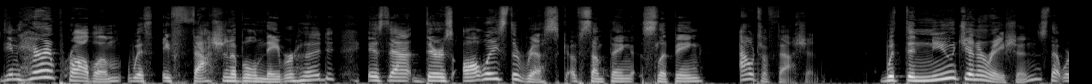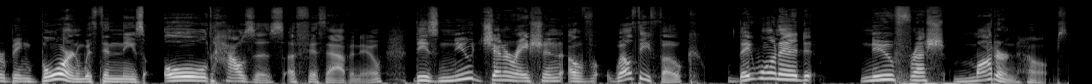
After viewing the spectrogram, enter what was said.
The inherent problem with a fashionable neighborhood is that there's always the risk of something slipping out of fashion. With the new generations that were being born within these old houses of Fifth Avenue, these new generation of wealthy folk, they wanted new, fresh, modern homes.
